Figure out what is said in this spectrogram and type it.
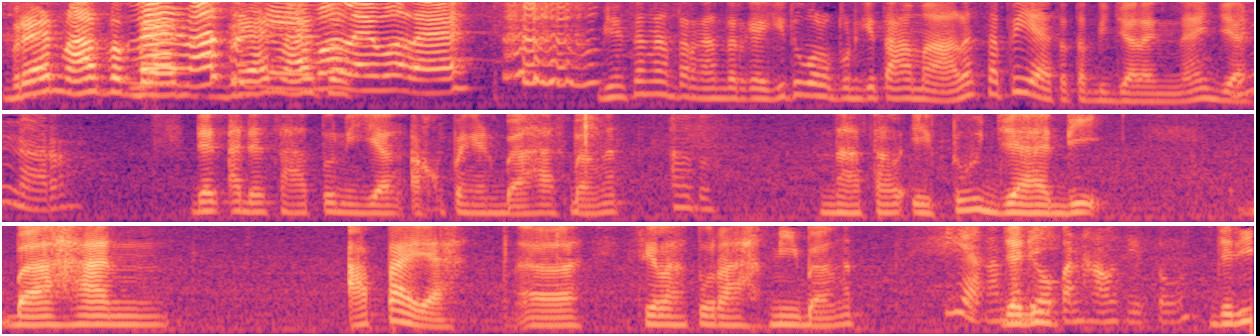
brand masuk, Ben brand, masuk brand nih masuk. boleh boleh Biasa ngantar-ngantar kayak gitu walaupun kita males tapi ya tetap dijalanin aja. bener Dan ada satu nih yang aku pengen bahas banget, apa tuh Natal itu jadi bahan apa ya? eh, silaturahmi banget. Iya kan Jadi- open house itu. Jadi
